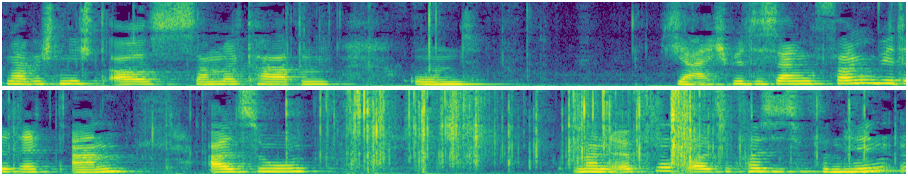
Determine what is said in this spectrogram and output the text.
den habe ich nicht aus Sammelkarten. Und ja, ich würde sagen, fangen wir direkt an. Also, man öffnet also quasi so von hinten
